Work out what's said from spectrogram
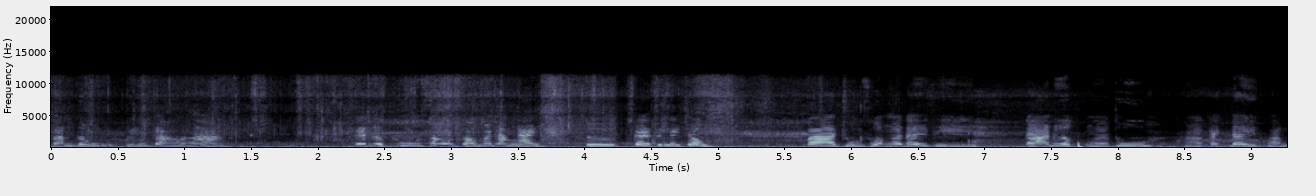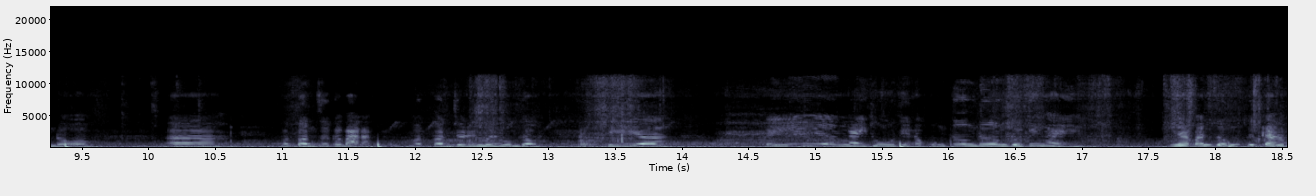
bán giống khuyến cáo là sẽ được thu sau 65 ngày từ, kể từ ngày trồng. Và chủ ruộng ở đây thì đã được ờ, thu cách đây khoảng độ à, một tuần rồi các bạn ạ. Một tuần cho đến 10 hôm rồi. Thì à, cái ngày thu thì nó cũng tương đương với cái ngày nhà bán giống cái cám.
